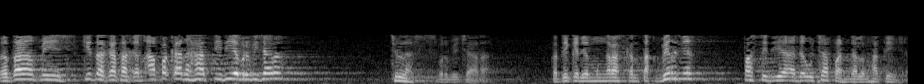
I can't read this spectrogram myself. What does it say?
Tetapi kita katakan, apakah hati dia berbicara? Jelas berbicara. Ketika dia mengeraskan takbirnya, pasti dia ada ucapan dalam hatinya.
